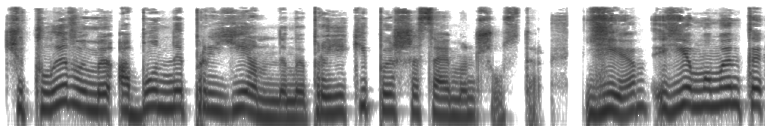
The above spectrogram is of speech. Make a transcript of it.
чутливими або неприємними, про які пише Саймон Шустер? Є є моменти.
